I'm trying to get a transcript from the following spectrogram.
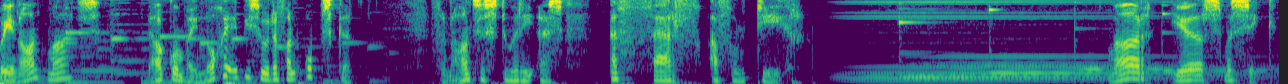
Goeienaand maats. Welkom by nog 'n episode van Opskud. Vanaand se storie is 'n verfavontuur. Maar eers musiek.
